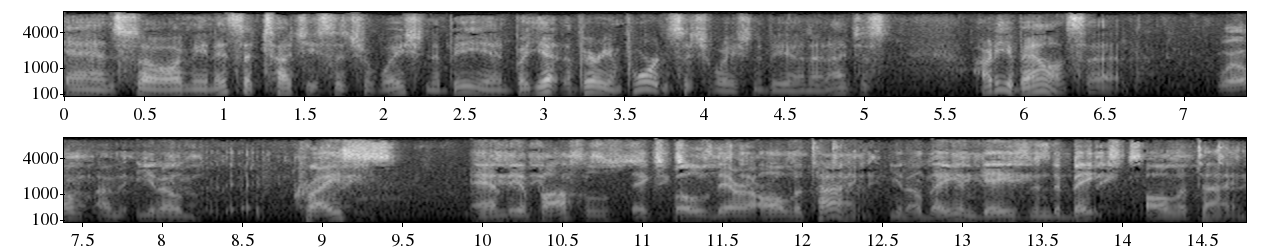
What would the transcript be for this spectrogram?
and so I mean it's a touchy situation to be in, but yet a very important situation to be in. And I just, how do you balance that? Well, I mean, you know, Christ and the apostles exposed error all the time. You know, they engaged in debates all the time.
